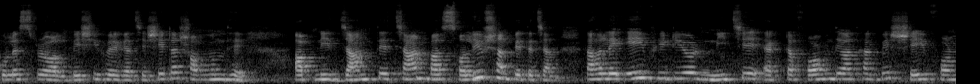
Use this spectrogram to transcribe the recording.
কোলেস্টেরল বেশি হয়ে গেছে সেটা সম্বন্ধে আপনি জানতে চান বা সলিউশন পেতে চান, তাহলে এই ভিডিওর নিচে একটা ফর্ম দেওয়া থাকবে, সেই ফর্ম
